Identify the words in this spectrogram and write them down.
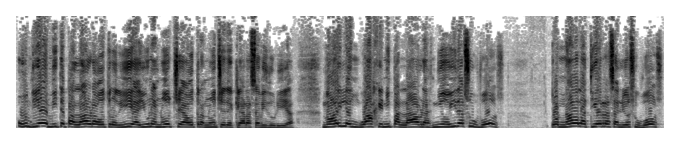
Un día emite palabra a otro día y una noche a otra noche declara sabiduría. No hay lenguaje ni palabras, ni oída su voz. Por nada la tierra salió su voz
